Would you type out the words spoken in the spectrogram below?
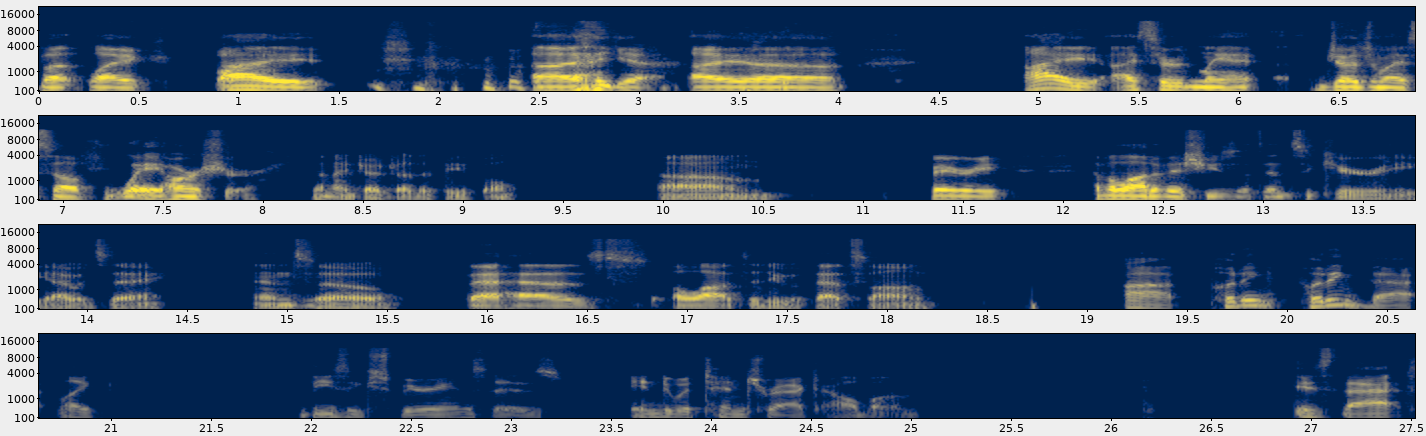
but like i uh yeah i uh i i certainly judge myself way harsher than i judge other people um very have a lot of issues with insecurity, I would say. And so that has a lot to do with that song. Uh putting putting that like these experiences into a 10 track album is that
